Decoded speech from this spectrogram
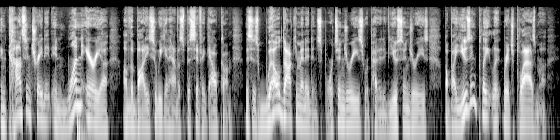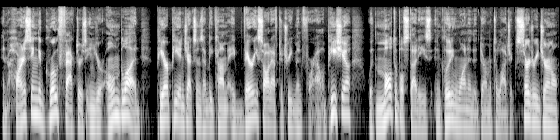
and concentrate it in one area of the body so we can have a specific outcome. This is well documented in sports injuries, repetitive use injuries, but by using platelet rich plasma and harnessing the growth factors in your own blood, PRP injections have become a very sought after treatment for alopecia with multiple studies, including one in the Dermatologic Surgery Journal,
